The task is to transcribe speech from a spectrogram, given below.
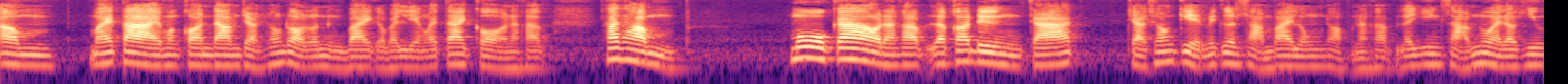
เอาไม้ตายมังกรดำจากช่องดอกเราหนึ่งใบกับใบเลี้ยงไว้ใต้กอนะครับ ถ้าทำโม่เก้านะครับ แล้วก็ดึงการ์ดจากช่องเกียรไม่เกินสามใบลงดอกนะครับ และยิงสามหน่วยเราฮิว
